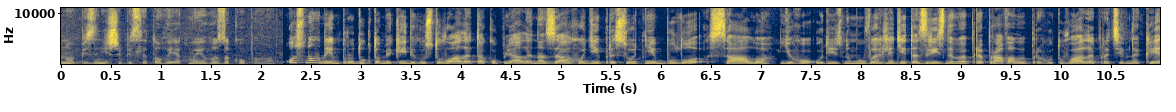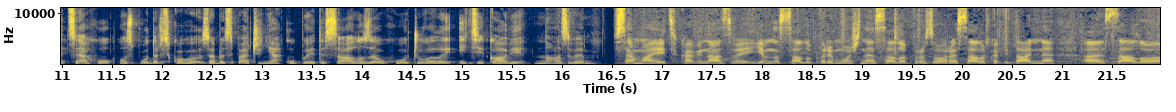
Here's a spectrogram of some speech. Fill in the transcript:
ну, пізніше, після того як ми його закупимо. Основним продуктом, який дегустували та купляли на заході присутні, було сало. Його у різному вигляді та з різними приправами приготували працівники цеху господарського забезпечення. Купити сало заохочували і цікаві назви. Все має цікаві назви. Є в нас сало переможне, сало прозоре, сало капітальне, е, сало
